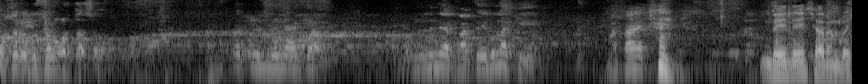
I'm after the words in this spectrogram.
বছরে গোসল করতেছ? তিন দিনে একবার তিন দিনে একবার তো এগুলা কি মাথায় দেই দেই শরণ ভাই।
